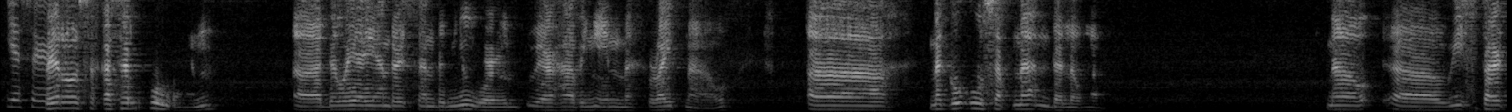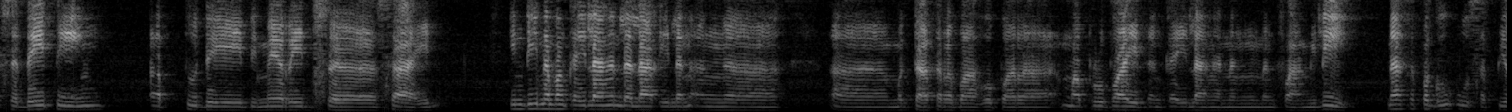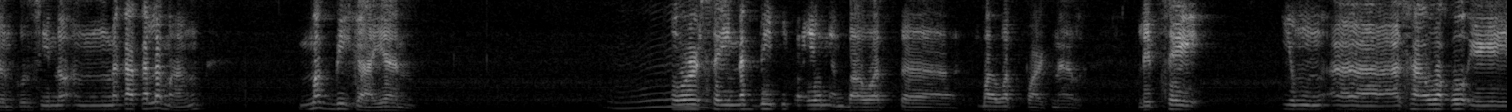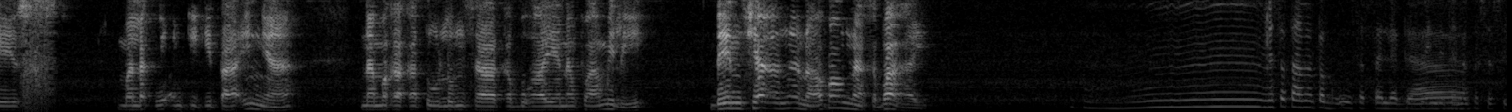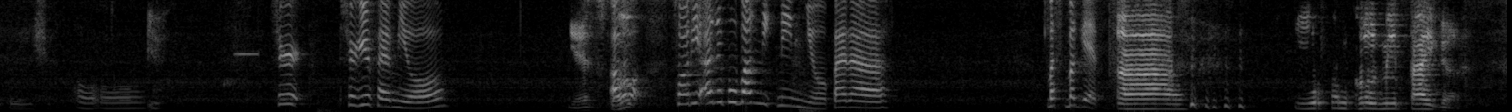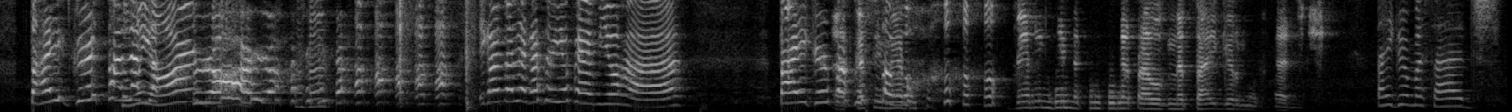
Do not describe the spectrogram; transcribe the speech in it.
Yes, sir. Pero sa kasalukuyan, uh, the way I understand the new world we are having in right now, uh, nag-uusap na ang dalawa. Now, uh, we start sa dating up to the, the marriage uh, side. Hindi naman kailangan lalaki lang ang uh, uh, magtatrabaho para ma-provide ang kailangan ng, ng family. Nasa pag-uusap yon kung sino ang nakakalamang magbigayan. Or say nagbibigayan ang bawat uh, bawat partner. Let's say yung uh, asawa ko is malaki ang kikitain niya na makakatulong sa kabuhayan ng family, then siya ang ano, ako ang nasa bahay. Mm, nasa tamang pag-uusap talaga. Depende talaga sa situation. Oo. Sir, Sir Eufemio? Yes Opo, po. sorry, ano po ba ang nickname nyo para mas bagets? Ah, you can call me Tiger. Tiger talaga! Sumuyar? Roar! roar. Ikaw talaga, Sir Eufemio, ha? Tiger pa Ah, kasi gusto mo. meron, meron din akong tinatawag na Tiger Massage. Tiger massage.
